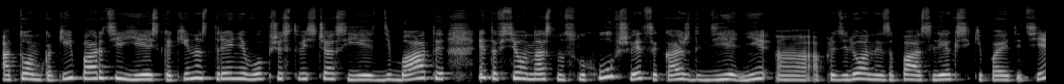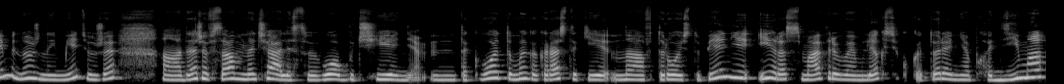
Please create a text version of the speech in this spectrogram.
о том, какие партии есть, какие настроения в обществе сейчас есть, дебаты, это все у нас на слуху в Швеции каждый день. И а, определенный запас лексики по этой теме нужно иметь уже а, даже в самом начале своего обучения. Так вот, мы как раз-таки на второй ступени и рассматриваем лексику, которая необходима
